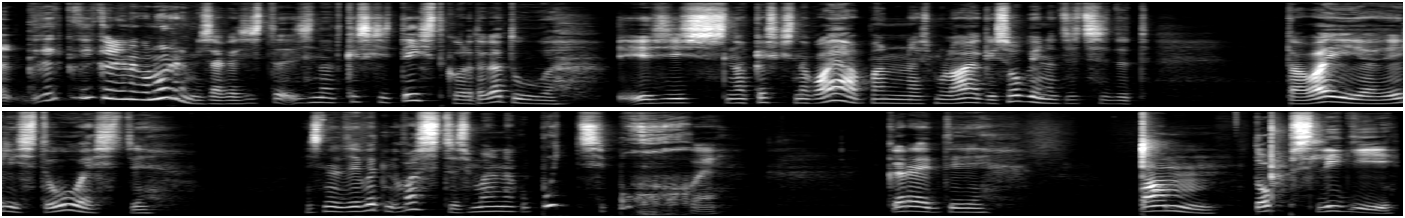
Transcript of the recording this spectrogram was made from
kõik, kõik oli nagu normis, aga siis ta, siis nad käskisid teist korda ka tuua. Ja siis nad käskisid nagu aja panna, siis mulle aeg ei sobinud, ütlesid, et davai ja helista uuesti. ja siis nad ei võtnud vastu, siis ma olen nagu putsi pohhui. kuradi, pamm, tops ligi,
